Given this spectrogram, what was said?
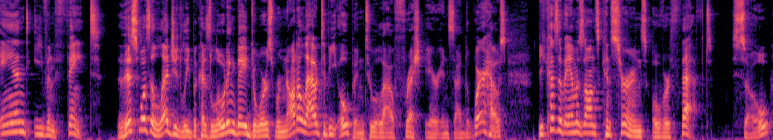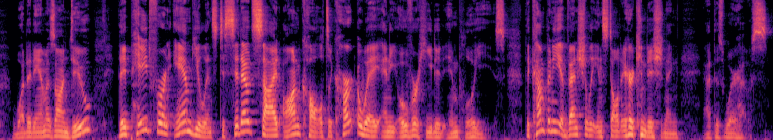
and even faint. This was allegedly because loading bay doors were not allowed to be open to allow fresh air inside the warehouse because of Amazon's concerns over theft. So, what did Amazon do? They paid for an ambulance to sit outside on call to cart away any overheated employees. The company eventually installed air conditioning at this warehouse.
